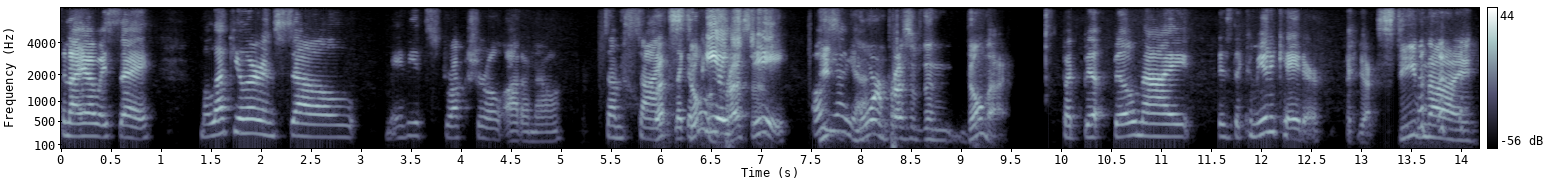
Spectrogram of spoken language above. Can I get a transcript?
and I always say molecular and cell maybe it's structural, I don't know. Some science like a PhD. impressive. Oh he's yeah, yeah. more impressive than Bill Nye. but Bill, Bill Nye is the communicator. Yeah, Steve Nye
